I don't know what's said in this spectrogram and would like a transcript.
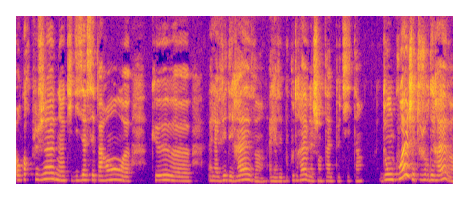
encore plus jeune qui disait à ses parents que euh, elle avait des rêves. Elle avait beaucoup de rêves, la Chantal petite. Hein. Donc ouais, j'ai toujours des rêves.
